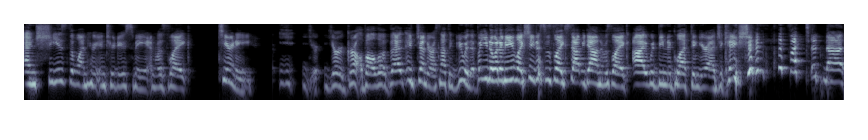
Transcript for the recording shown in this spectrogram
And she is the one who introduced me and was like, Tierney, you're, you're a girl. But although that it, gender has nothing to do with it. But you know what I mean? Like, she just was like, sat me down and was like, I would be neglecting your education if I did not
